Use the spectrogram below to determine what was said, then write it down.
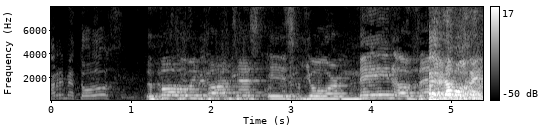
Agárreme a todos. The following contest is your main event. Double fake.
